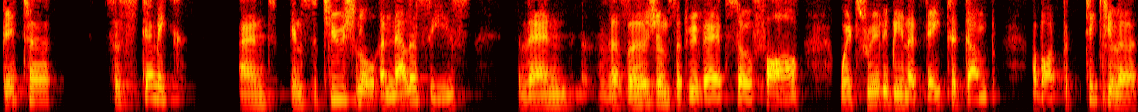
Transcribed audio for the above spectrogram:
better systemic and institutional analyses than the versions that we've had so far, where it's really been a data dump about particular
